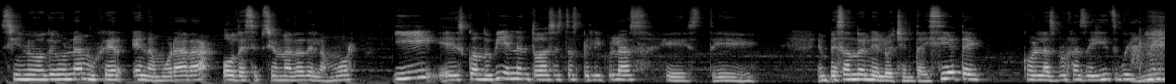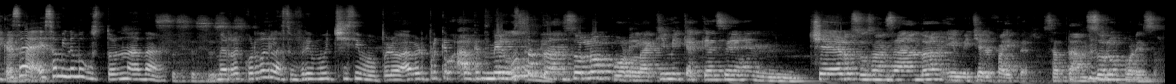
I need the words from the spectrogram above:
sino de una mujer enamorada o decepcionada del amor. Y es cuando vienen todas estas películas, este, empezando en el 87 con las brujas de Eastwick. Ah, esa, esa, a mí no me gustó nada. me recuerdo que la sufrí muchísimo, pero a ver, ¿por qué? Ah, me gusta tan solo por la química que hacen Cher, Susan Sandon y Michelle Pfeiffer. O sea, tan solo por eso.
